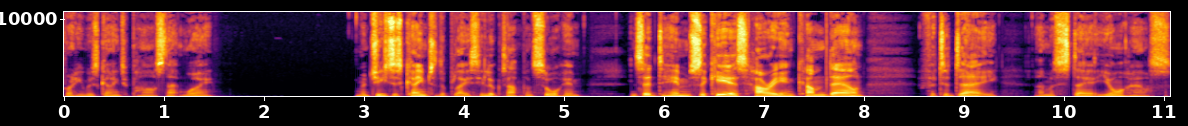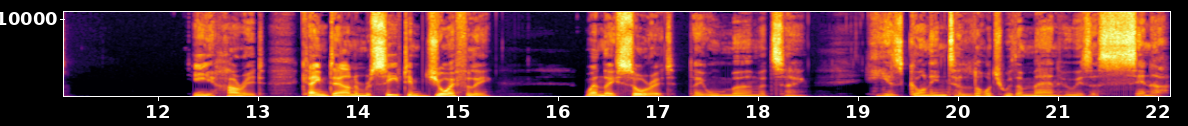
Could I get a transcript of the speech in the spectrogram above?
for he was going to pass that way. When Jesus came to the place, he looked up and saw him, and said to him, Zacchaeus, hurry and come down for today I must stay at your house. He hurried, came down, and received him joyfully. When they saw it, they all murmured, saying, He has gone in to lodge with a man who is a sinner.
